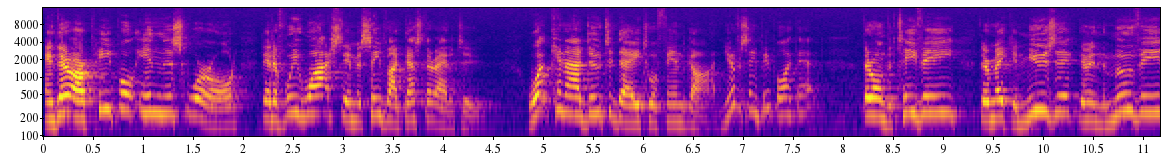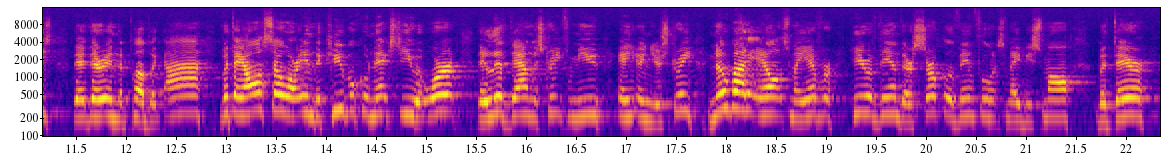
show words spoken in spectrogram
And there are people in this world that if we watch them, it seems like that's their attitude. What can I do today to offend God? You ever seen people like that? They're on the TV, they're making music, they're in the movies, they're, they're in the public eye, but they also are in the cubicle next to you at work. They live down the street from you in, in your street. Nobody else may ever hear of them. Their circle of influence may be small, but their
